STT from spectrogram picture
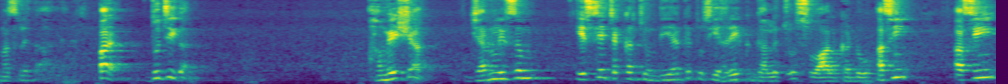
ਮਸਲੇ ਦਾ ਹੱਲ ਹੈ। ਪਰ ਦੂਜੀ ਗੱਲ, ਹਮੇਸ਼ਾ ਜਰਨਲਿਜ਼ਮ ਇਸੇ ਚੱਕਰ ਚ ਹੁੰਦੀ ਹੈ ਕਿ ਤੁਸੀਂ ਹਰੇਕ ਗੱਲ ਚੋਂ ਸਵਾਲ ਕੱਢੋ। ਅਸੀਂ ਅਸੀਂ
